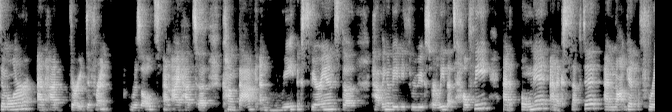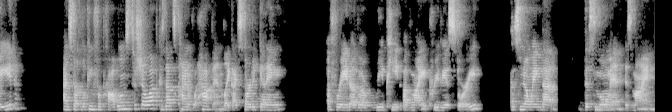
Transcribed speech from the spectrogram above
similar and had very different results and i had to come back and re-experience the having a baby three weeks early that's healthy and own it and accept it and not get afraid and start looking for problems to show up because that's kind of what happened. Like i started getting afraid of a repeat of my previous story just knowing that this moment is mine.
